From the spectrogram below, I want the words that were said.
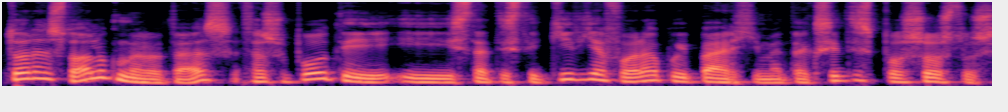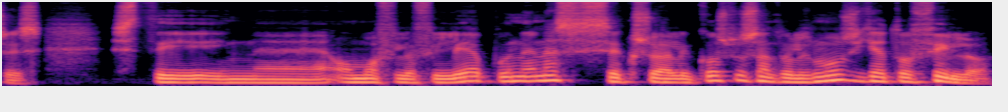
Τώρα, στο άλλο που με ρωτάς, θα σου πω ότι η στατιστική διαφορά που υπάρχει μεταξύ της ποσόστοσης στην ε, ομοφιλοφιλία που είναι ένας σεξουαλικός προσανατολισμός για το φύλλο.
